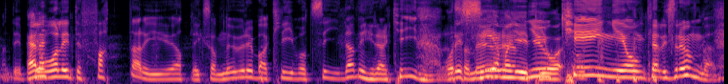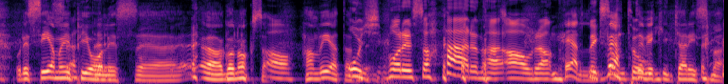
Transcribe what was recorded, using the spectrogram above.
Men det Pioli Eller? inte fattar är ju att liksom, nu är det bara kliv åt sidan i hierarkin här. Och det alltså, ser man ju i New King i omklädningsrummet. och det ser man ju i Piolis eh, ögon också. Ja. Han vet att... Oj, var det så här den här auran Helvete liksom tog? vilken karisma.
